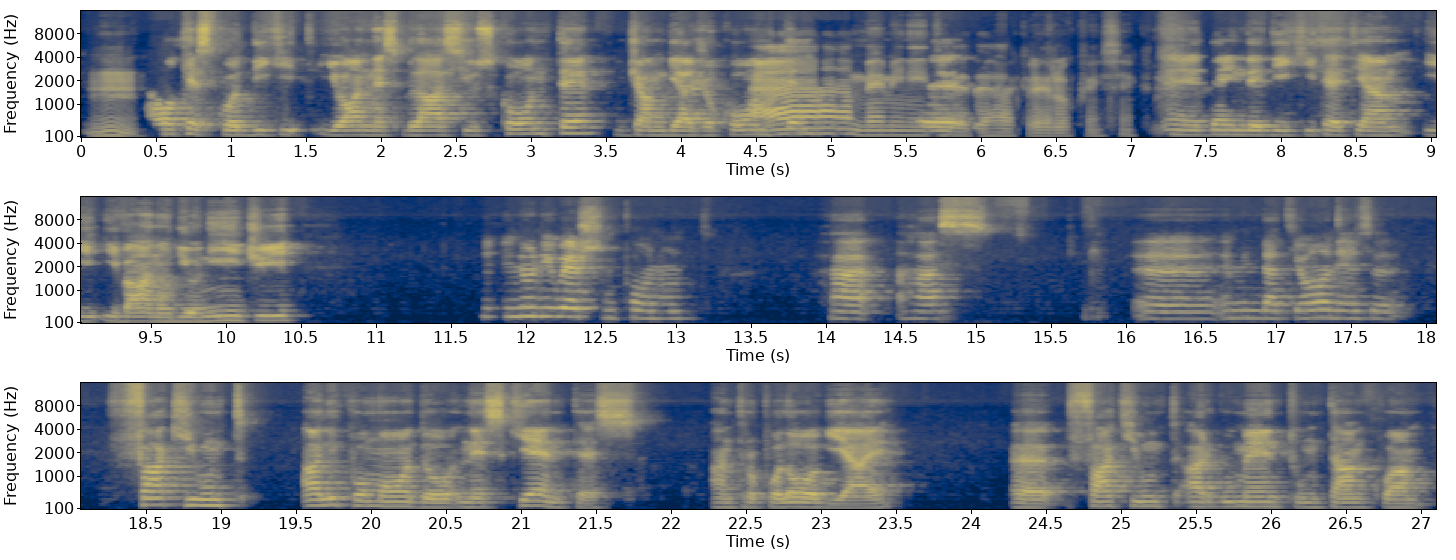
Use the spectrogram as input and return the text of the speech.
Mm. Aokesco dicit Ioannes Blasius Conte, Gian Biagio Conte. Ah, me minite eh, de hacre qui, sì. Eh, dende dicit etiam I Ivano Dionigi. In universum ponunt ha, has eh, emendationes. Faciunt aliquo modo nescientes anthropologiae, eh, faciunt argumentum tanquam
